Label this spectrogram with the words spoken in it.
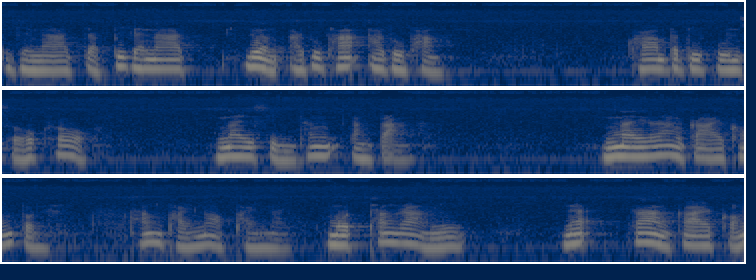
พิจารณาจะพิจารณา เรื่องอสุภะอสุพัง ความปฏิกูลโสโครก ในสิ่งทั้งต่าง ๆ ในร่างกายของตน ทั้งภายนอกภายใน หมดทั้งร่างนี้ และร่างกายของ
